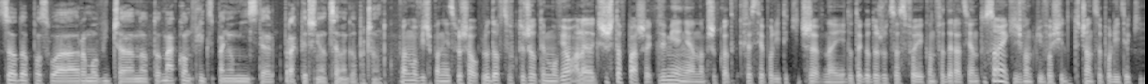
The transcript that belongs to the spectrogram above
Co do posła Romowicza, no to ma konflikt z panią minister praktycznie od samego początku. Pan mówi, że pan nie słyszał ludowców, którzy o tym mówią, ale Krzysztof Paszek wymienia na przykład kwestię polityki drzewnej, do tego dorzuca swoje konfederacje. No to są jakieś wątpliwości dotyczące polityki.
